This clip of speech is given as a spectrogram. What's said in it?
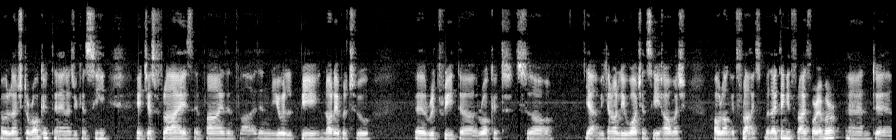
I will launch the rocket and as you can see it just flies and flies and flies and you will be not able to uh, the rocket. So yeah we can only watch and see how much how long it flies. But I think it flies forever and uh,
